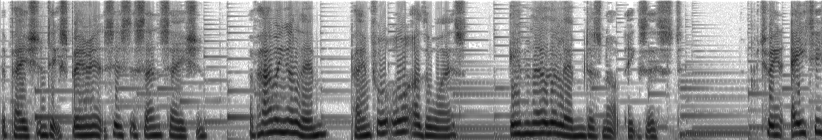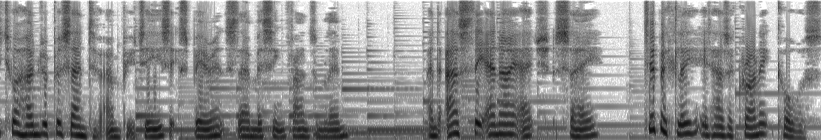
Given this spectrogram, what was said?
The patient experiences the sensation of having a limb, painful or otherwise, even though the limb does not exist. Between 80 to 100% of amputees experience their missing phantom limb, and as the NIH say, typically it has a chronic course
